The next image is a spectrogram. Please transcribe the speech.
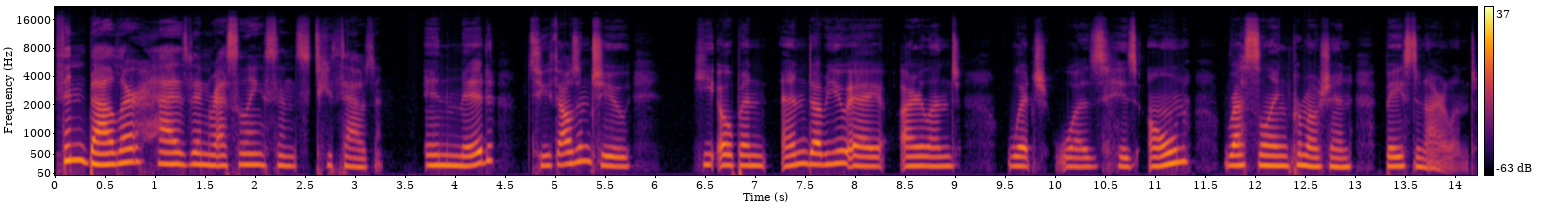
Finn Balor has been wrestling since 2000. In mid 2002, he opened NWA Ireland, which was his own wrestling promotion based in Ireland.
